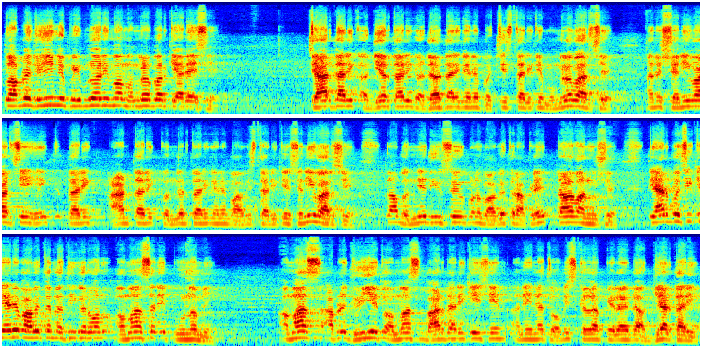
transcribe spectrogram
તો આપણે જોઈએ કે ફેબ્રુઆરીમાં મંગળવાર ક્યારે છે? ચાર તારીખ, અગિયાર તારીખ, અઢાર તારીખ અને પચીસ તારીખે મંગળવાર છે. અને શનિવાર છે એક તારીખ, આઠ તારીખ, પંદર તારીખ અને બાવીસ તારીખે શનિવાર છે. તો આ બંને દિવસે પણ વાવેતર આપણે ટાળવાનું છે. ત્યાર પછી ક્યારે વાવેતર નથી કરવાનું? અમાસ અને પૂનમી. અમાસ આપણે જોઈએ તો અમાસ બાર તારીખે છે અને એના ચોવીસ કલાક પહેલાં એટલે અગિયાર તારીખ,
